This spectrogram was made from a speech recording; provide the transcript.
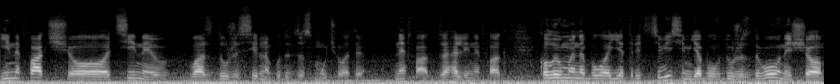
і не факт, що ціни вас дуже сильно будуть засмучувати. Не факт, взагалі не факт. Коли у мене була Є38, я був дуже здивований, що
